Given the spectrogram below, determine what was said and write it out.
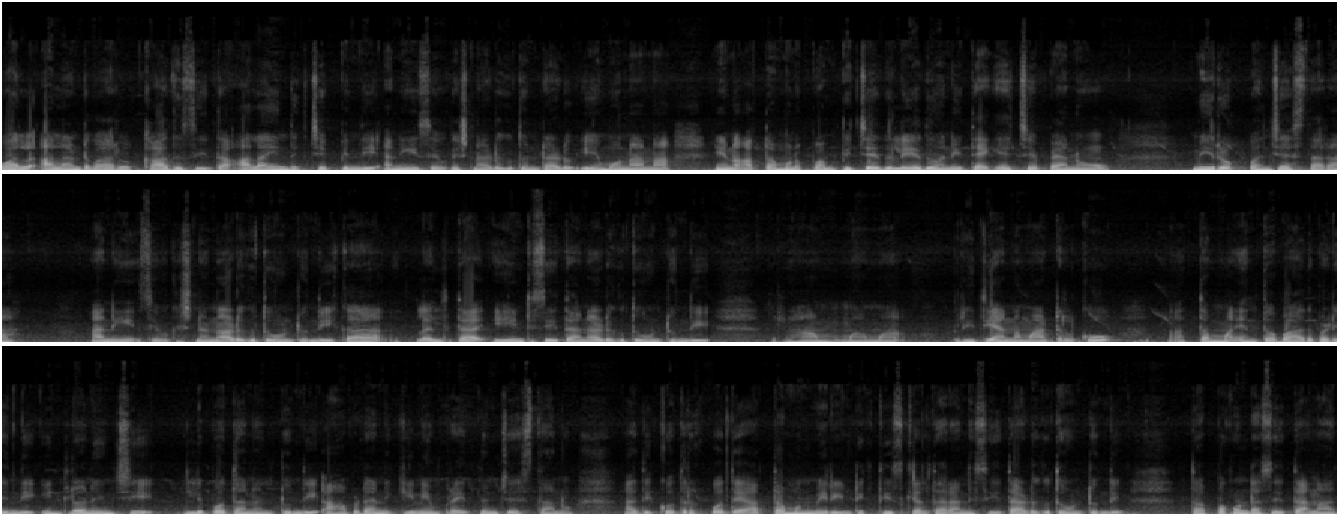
వాళ్ళు అలాంటి వారు కాదు సీత. అలా ఎందుకు చెప్పింది అని శివకృష్ణ అడుగుతుంటాడు. ఏమో నాన్న నేను అత్తమ్మను పంపించేది లేదు అని తెగే చెప్పాను. మీరు ఒక పని చేస్తారా? అని శివకృష్ణను అడుగుతూ ఉంటుంది. ఇక లలిత ఏంటి సీత అని అడుగుతూ ఉంటుంది. రామ్ మామ ప్రీతి అన్న మాటలకు అత్తమ్మ ఎంతో బాధపడింది. ఇంట్లో నుంచి వెళ్ళిపోతానంటుంది. ఆపడానికి నేను ప్రయత్నం చేస్తాను. అది కుదరకపోతే అత్తమ్మను మీరు ఇంటికి తీసుకెళ్తారని సీత అడుగుతూ ఉంటుంది. తప్పకుండా సీత నా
